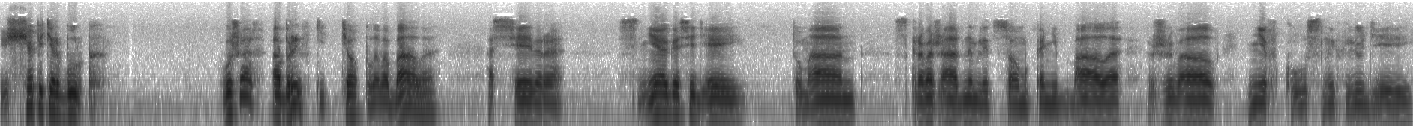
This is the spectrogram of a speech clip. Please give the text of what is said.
Еще Петербург. В ушах обрывки теплого бала, А с севера снега сидей, Туман с кровожадным лицом каннибала Жевал невкусных людей.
